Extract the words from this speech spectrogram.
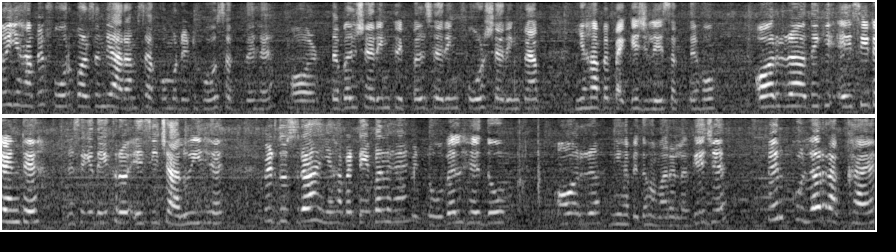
तो यहाँ पे फोर पर्सन भी आराम से अकोमोडेट हो सकते हैं और double sharing triple sharing four sharing पे आप यहाँ पे पैकेज ले सकते हो। और देखिए एसी टेंट है, जैसे कि देख रहे हो एसी चालू ही है। फिर दूसरा, यहाँ पे टेबल है, फिर टोवेल है दो, और यहाँ पे तो हमारा लगेज है। फिर कूलर रखा है,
